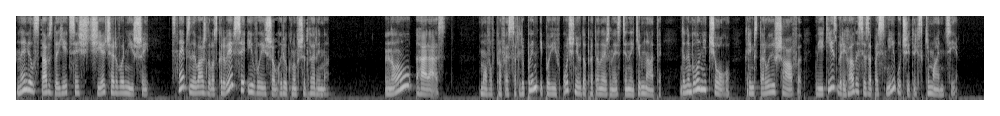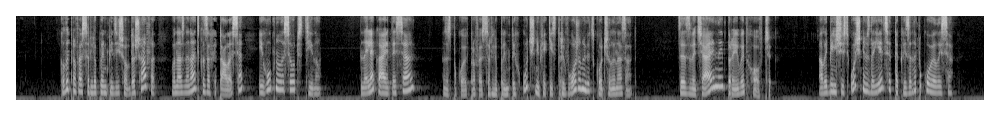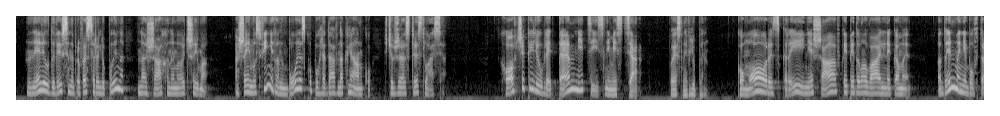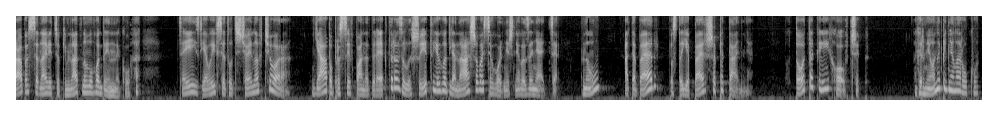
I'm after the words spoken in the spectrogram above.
Невіл став, здається, ще червоніший. Снейп зневажливо скривився і вийшов, грюкнувши дверима. Ну, гаразд, мовив професор Люпин і повів учнів до протилежної стіни кімнати, де не було нічого, крім старої шафи, в якій зберігалися запасні учительські мантії. Коли професор Люпин підійшов до шафи, вона зненацька захиталася і гукнулася об стіну. Не лякайтеся, заспокоїв професор Люпин тих учнів, які стривожено відскочили назад. Це звичайний привид ховчик. Але більшість учнів, здається, таки занепокоїлися. Невіл дивився на професора Люпина нажаханими очима, а Шеймус Фініган боязко поглядав на клямку, що вже стряслася. Ховчики люблять темні тісні місця, пояснив Люпин. Комори, скрині, шафки під умивальниками. Один мені був трапився навіть у кімнатному годиннику. Цей з'явився тут щойно вчора. Я попросив пана директора залишити його для нашого сьогоднішнього заняття. Ну, а тепер постає перше питання Хто такий ховчик? Герміона підняла руку.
